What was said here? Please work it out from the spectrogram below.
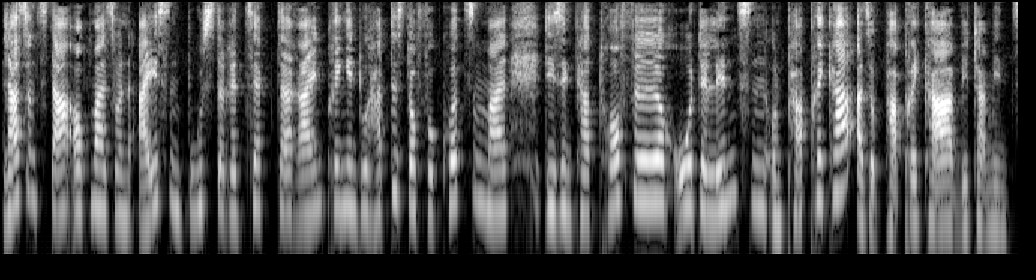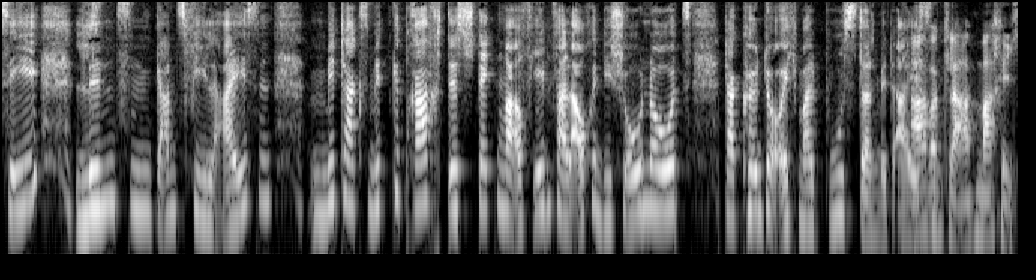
Lass uns da auch mal so ein Eisenbooster-Rezept reinbringen. Du hattest doch vor kurzem mal diesen Kartoffel, rote Linsen und Paprika, also Paprika, Vitamin C, Linsen, ganz viel Eisen, mittags mitgebracht. Das stecken wir auf jeden Fall auch in die Show Notes. Da könnt ihr euch mal boostern mit Eisen. Aber klar, mache ich.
